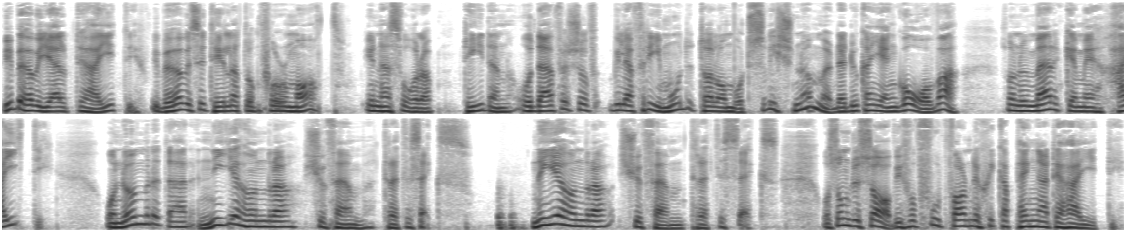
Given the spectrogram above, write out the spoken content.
Vi behöver hjälp till Haiti. Vi behöver se till att de får mat i den här svåra tiden. Och därför så vill jag frimodigt tala om vårt swishnummer där du kan ge en gåva som du märker med Haiti. Och numret är 925 36. 925 36. Och som du sa, vi får fortfarande skicka pengar till Haiti.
